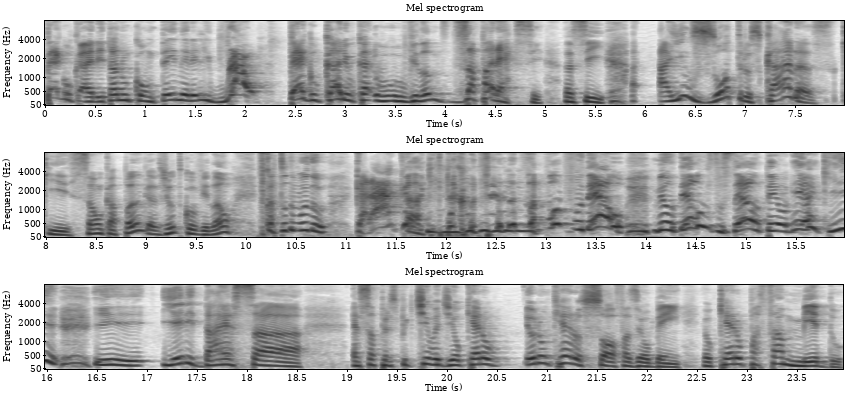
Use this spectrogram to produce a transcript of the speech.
pega o cara, ele tá num container, ele pega o cara e o, cara, o vilão desaparece. Assim, Aí os outros caras, que são capangas, junto com o vilão, fica todo mundo. Caraca, o que, que tá acontecendo nessa porra? Fudeu! Meu Deus do céu, tem alguém aqui! E, e ele dá essa, essa perspectiva de eu quero. Eu não quero só fazer o bem, eu quero passar medo.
